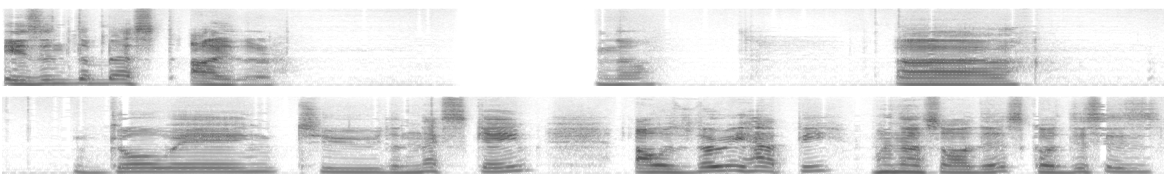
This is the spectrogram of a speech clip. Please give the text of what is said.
isn't the best either. You know. Uh going to the next game, I was very happy when I saw this because this is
